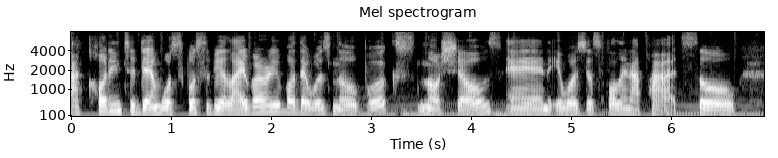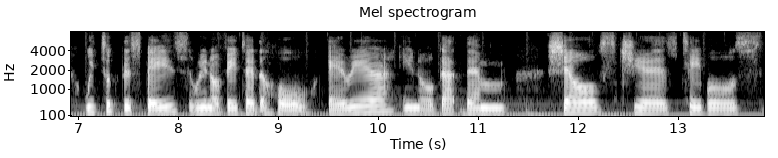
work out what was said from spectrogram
according to them, was supposed to be a library, but there was no books, no shelves, and it was just falling apart. So we took the space, renovated the whole area, you know, got them shelves, chairs, tables,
